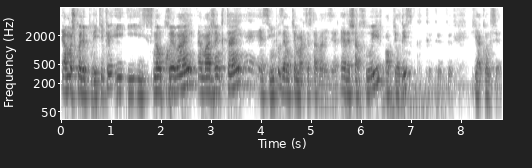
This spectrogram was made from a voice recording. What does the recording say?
é uma escolha política e, e, e, se não correr bem, a margem que tem é, é, simples, é o que a Marta estava a dizer. É deixar fluir, ou o que ele disse que, que, que, que ia acontecer.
